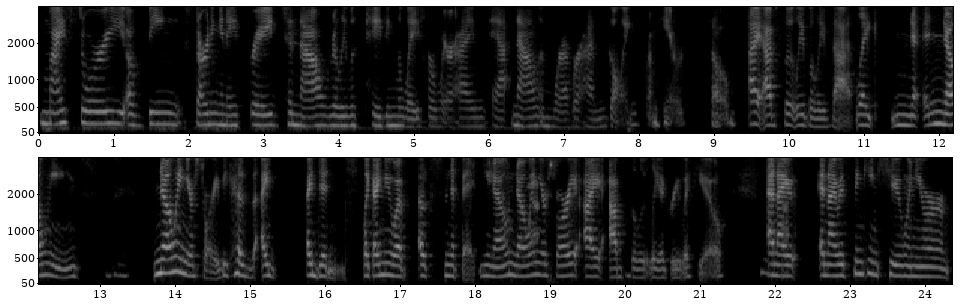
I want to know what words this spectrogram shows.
my story of being starting in eighth grade to now really was paving the way for where I'm at now and wherever I'm going from here. So I absolutely believe that. Like kn- knowing knowing your story because I I didn't like I knew a, a snippet, you know, knowing yeah. your story. I absolutely agree with you. Yeah. And I and I was thinking too when you were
